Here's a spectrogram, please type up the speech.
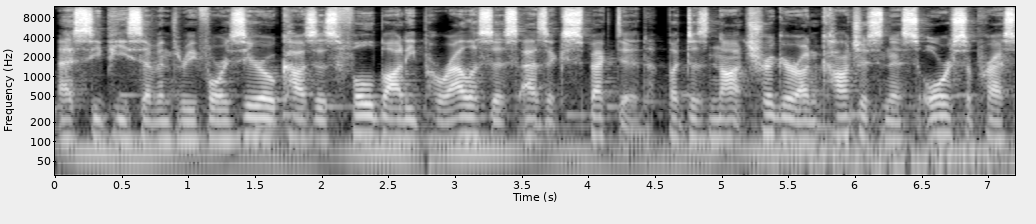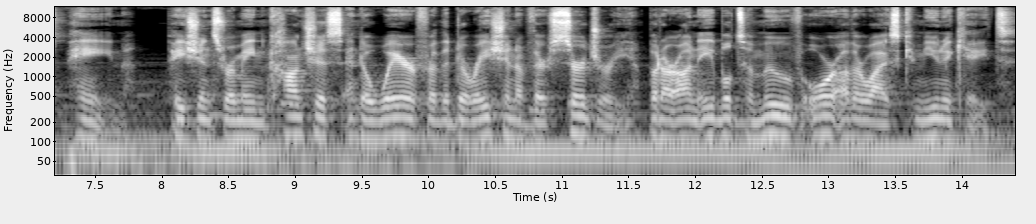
SCP-7340 causes full-body paralysis as expected, but does not trigger unconsciousness or suppress pain. Patients remain conscious and aware for the duration of their surgery, but are unable to move or otherwise communicate.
